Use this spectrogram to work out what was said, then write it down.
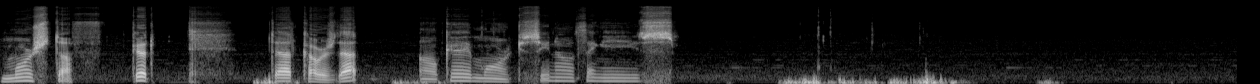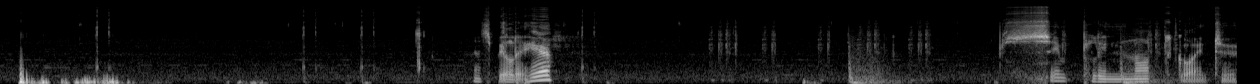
More stuff. Good. That covers that. Okay, more casino thingies. Let's build it here. Simply not going to,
